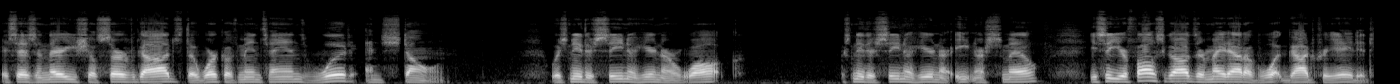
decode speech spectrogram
it says, "And there you shall serve gods, the work of men's hands, wood and stone, which neither see nor hear nor walk, which neither see nor hear nor eat nor smell." You see, your false gods are made out of what God created,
